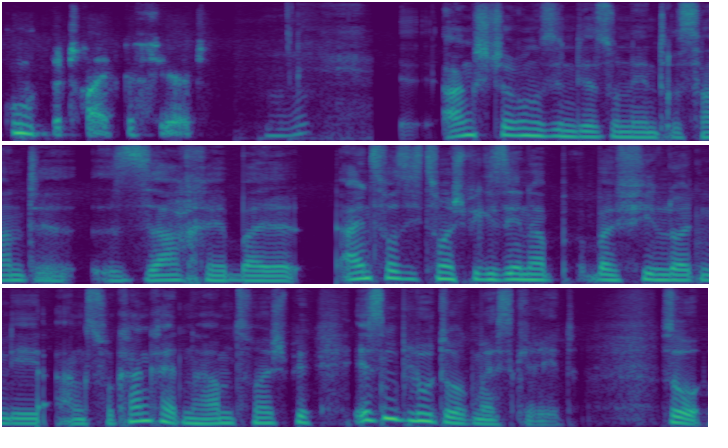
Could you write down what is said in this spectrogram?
gut betreut gefühlt. Mhm. Angststörungen sind ja so eine interessante Sache, weil eins, was ich zum Beispiel gesehen habe bei vielen Leuten, die Angst vor Krankheiten haben, zum Beispiel, ist ein Blutdruckmessgerät. So,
